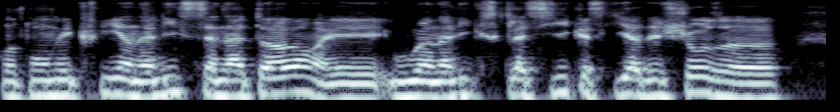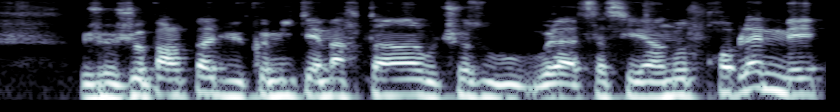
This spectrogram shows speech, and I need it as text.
quand on écrit un Alix Senator et ou un Alix classique? Est-ce qu'il y a des choses euh, Je ne parle pas du comité Martin ou de choses où voilà ça c'est un autre problème, mais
